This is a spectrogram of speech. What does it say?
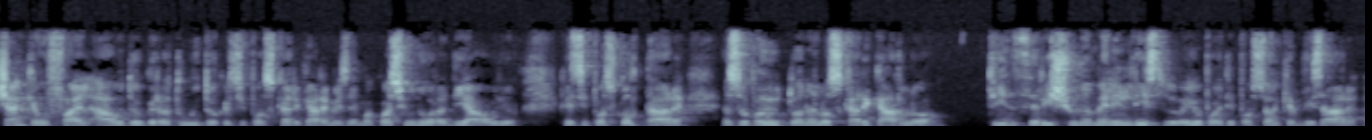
c'è anche un file audio gratuito che si può scaricare, mi sembra quasi un'ora di audio che si può ascoltare e soprattutto nello scaricarlo ti inserisci una mailing list dove io poi ti posso anche avvisare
